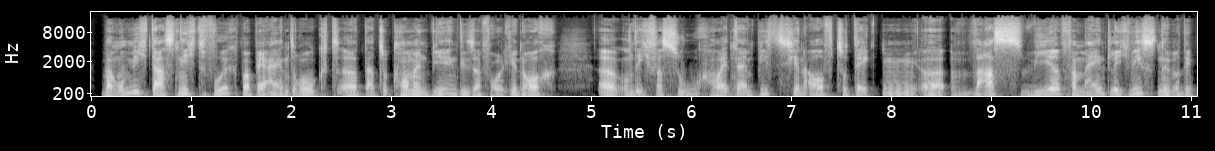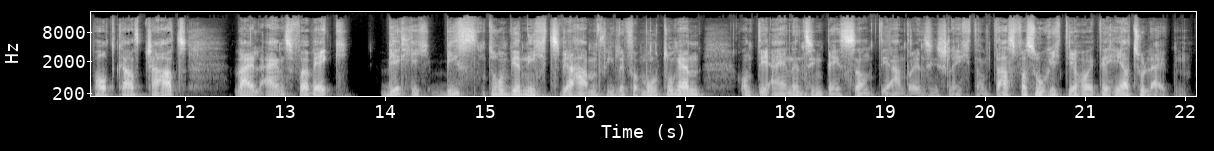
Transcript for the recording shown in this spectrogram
Warum mich das nicht furchtbar beeindruckt, äh, dazu kommen wir in dieser Folge noch. Äh, und ich versuche heute ein bisschen aufzudecken, äh, was wir vermeintlich wissen über die Podcast-Charts, weil eins vorweg, wirklich wissen tun wir nichts. Wir haben viele Vermutungen und die einen sind besser und die anderen sind schlechter. Und das versuche ich dir heute herzuleiten.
